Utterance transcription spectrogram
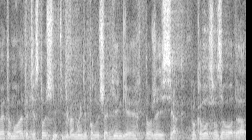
Поэтому этот источник, где мы могли получать деньги, тоже иссяк. Руководство завода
